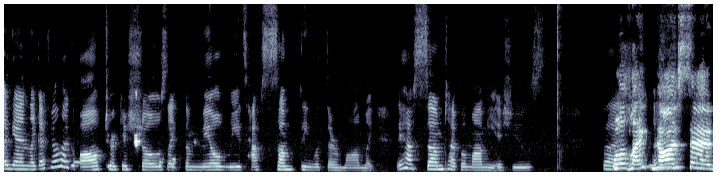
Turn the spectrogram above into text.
again like I feel like all Turkish shows like the male leads have something with their mom like they have some type of mommy issues. But Well, like Naz said,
